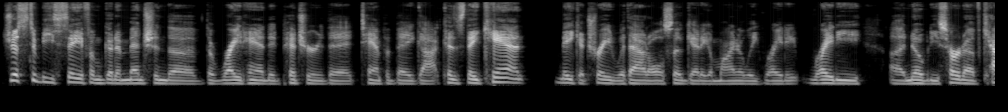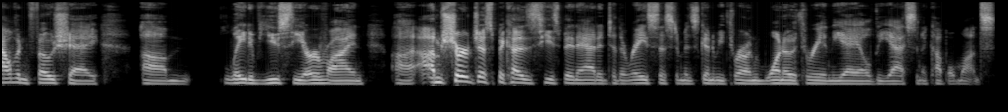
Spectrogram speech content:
just to be safe. I'm going to mention the the right-handed pitcher that Tampa Bay got because they can't make a trade without also getting a minor league righty. Righty, uh, nobody's heard of Calvin Faucher, um, late of UC Irvine. Uh, I'm sure just because he's been added to the Rays system is going to be throwing 103 in the ALDS in a couple months.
